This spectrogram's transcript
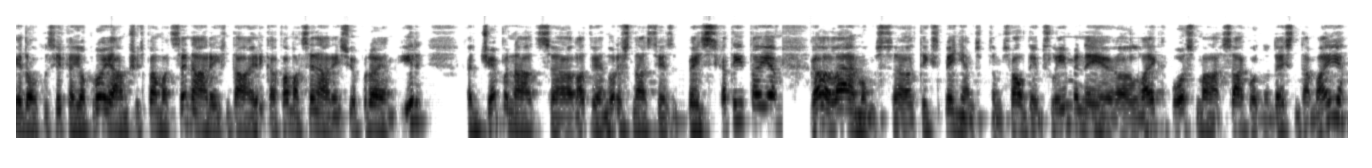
viedoklis ir, ka joprojām šis pamatscenārijs, un tā ir, ka pamatscenārijs joprojām ir, kad čempionāts Latvijā norisināsies bez skatītājiem. Gala lēmums tiks pieņemts protams, valdības līmenī laika posmā sākot no 10. maija.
